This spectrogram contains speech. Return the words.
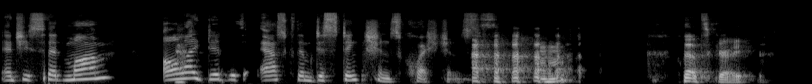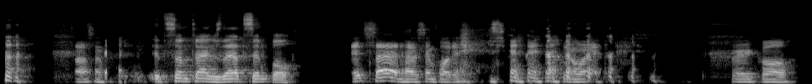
And she said, Mom, all I did was ask them distinctions questions. Mhm. that's great Awesome. it's sometimes that simple It's sad how simple it is in a way. Very cool.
